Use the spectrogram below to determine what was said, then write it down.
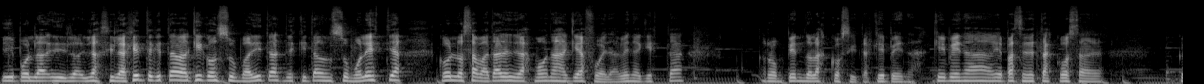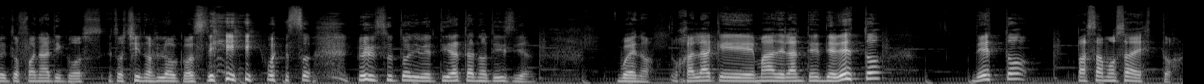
y, por la, y, la, gente que estaba aquí con sus varitas desquitaron su molestia con los avatares de las monas aquí afuera. Ven, aquí está rompiendo las cositas. Qué pena. Qué pena que pasen estas cosas con estos fanáticos, estos chinos locos. Sí, por eso me resultó divertida esta noticia. Bueno, ojalá que más adelante de esto, de esto pasamos a esto.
